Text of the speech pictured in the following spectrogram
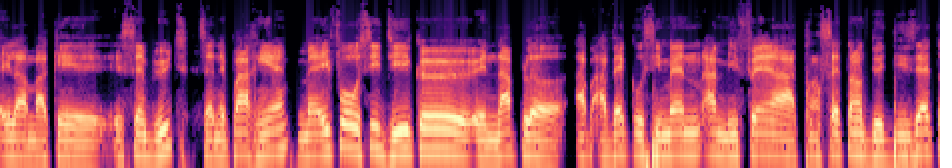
il a marqué cinq buts n'est pas rien, mais il faut aussi dire que Naples, avec Osimhen, a mis fin à 37 ans de disette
